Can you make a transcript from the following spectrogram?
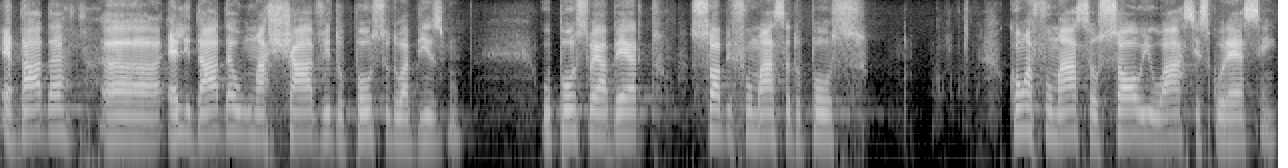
É dada, uh, é lhe dada uma chave do poço do abismo. O poço é aberto, sobe fumaça do poço com a fumaça, o sol e o ar se escurecem,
